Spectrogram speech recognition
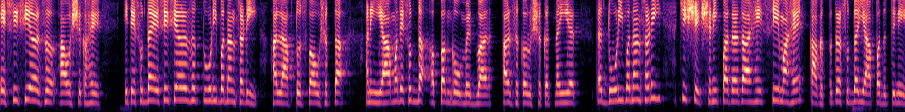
एस सी सी अर्ज आवश्यक आहे. इथे सुद्धा एस सी सी अर्ज दोन्ही पदांसाठी हा लागतोच पाहू शकता. आणि यामध्ये सुद्धा अपंग उमेदवार अर्ज करू शकत नाही आहेत तर दोन्ही पदांसाठी जी शैक्षणिक पात्रता आहे सेम आहे. कागदपत्रसुद्धा या पद्धतीने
